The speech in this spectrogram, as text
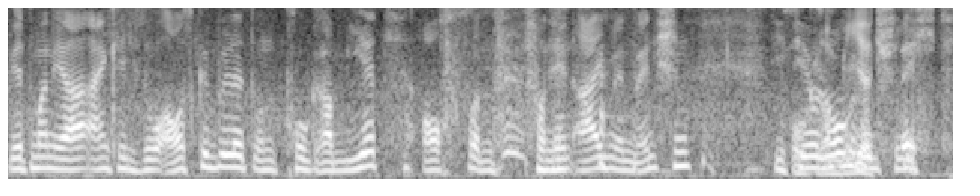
wird man ja eigentlich so ausgebildet und programmiert, auch von, von den eigenen Menschen. Die Theologen sind schlecht.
